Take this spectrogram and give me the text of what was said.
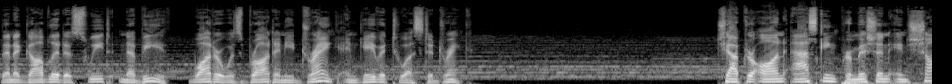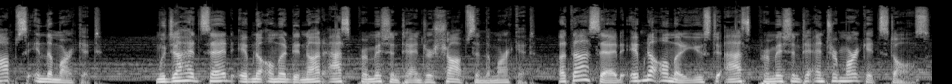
Then a goblet of sweet nabith, water was brought and he drank and gave it to us to drink. Chapter on asking permission in shops in the market. Mujahid said Ibn Umar did not ask permission to enter shops in the market. Ata said Ibn Umar used to ask permission to enter market stalls.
